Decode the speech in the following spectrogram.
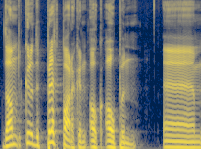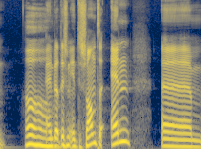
dan kunnen de pretparken ook open. Ehm, Oh. en dat is een interessante. En ehm,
